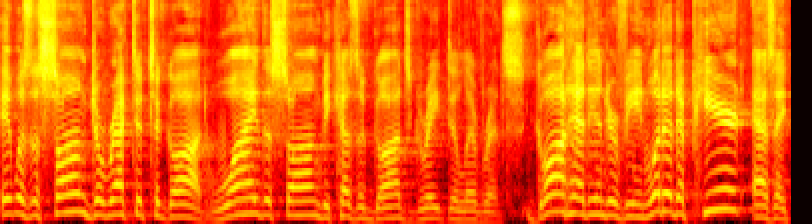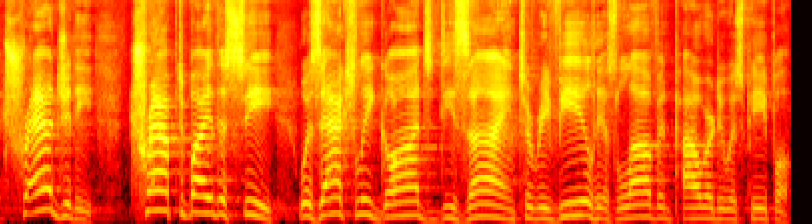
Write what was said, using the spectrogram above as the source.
it was a song directed to God. Why the song? Because of God's great deliverance. God had intervened. What had appeared as a tragedy, trapped by the sea, was actually God's design to reveal his love and power to his people.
